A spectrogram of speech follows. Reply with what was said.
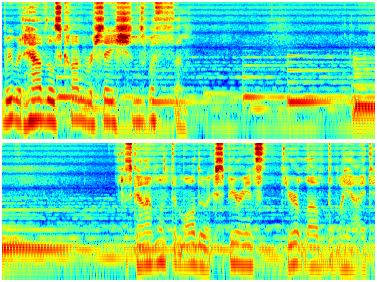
We would have those conversations with them. Because, God, I want them all to experience your love the way I do.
